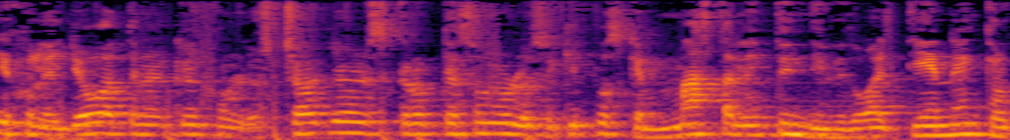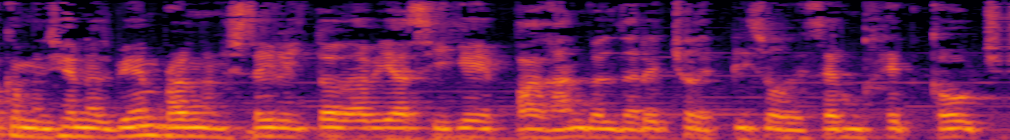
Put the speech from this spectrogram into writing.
Híjole, yo voy a tener que ir con los Chargers. Creo que es uno de los equipos que más talento individual tienen. Creo que mencionas bien, Brandon Staley todavía sigue pagando el derecho de piso de ser un head coach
